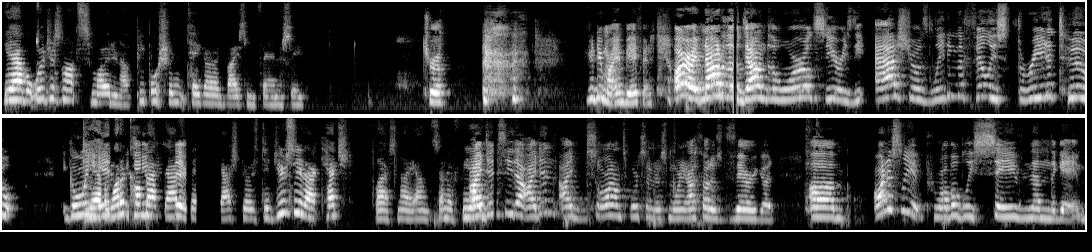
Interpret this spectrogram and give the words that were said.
Yeah, but we're just not smart enough. People shouldn't take our advice in fantasy. True. You can do my NBA fantasy. All right, now to the down to the World Series. The Astros leading the Phillies three to two, going Yeah, what a comeback that Astros. Did you see that catch last night on center field? I did see that. I didn't. I saw it on SportsCenter this morning. I thought it was very good. Um, honestly, it probably saved them the game.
